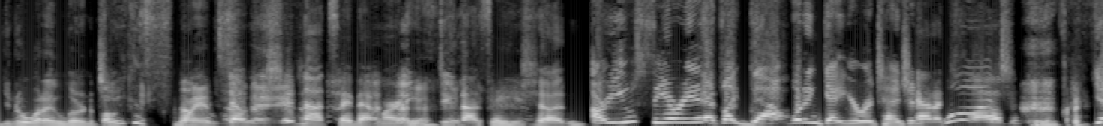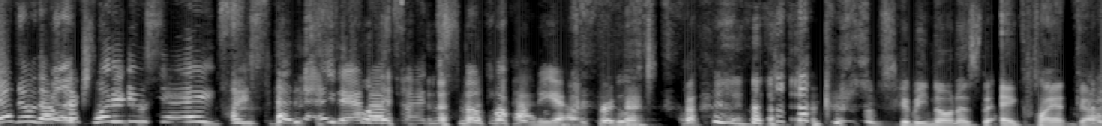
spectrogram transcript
you know what I learned about Jesus, smell plants No, today? he should not say that, Marty. Do not say he should. Are you serious? Like that wouldn't get your attention? At a What? club, yeah, no, that You're would like, what did you say? I said Stand outside in the smoking patio. I'm just gonna be known as the eggplant guy.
